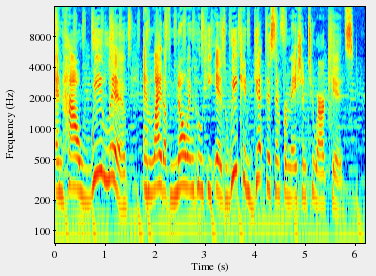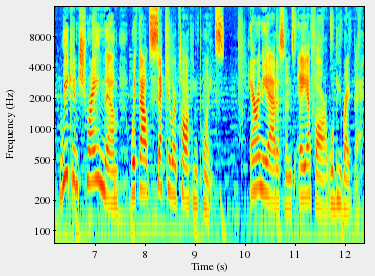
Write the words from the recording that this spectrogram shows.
and how we live in light of knowing who He is. We can get this information to our kids, we can train them without secular talking points. Airing the Addisons, AFR, will be right back.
